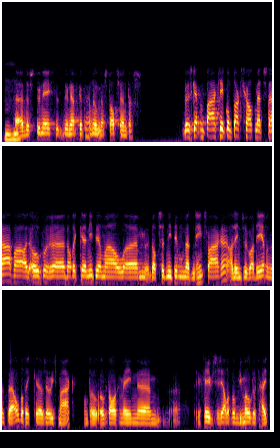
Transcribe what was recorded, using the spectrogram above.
Mm dus toen, heeft, toen heb ik het hernoemd naar Stadshunters. Dus ik heb een paar keer contact gehad met Strava over uh, dat ik uh, niet helemaal, um, dat ze het niet helemaal met me eens waren. Alleen ze waardeerden het wel dat ik uh, zoiets maak. Want over het algemeen um, geven ze zelf ook die mogelijkheid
